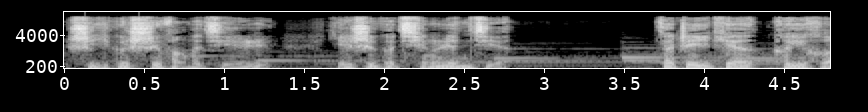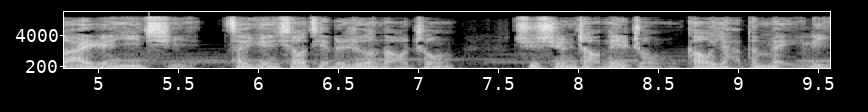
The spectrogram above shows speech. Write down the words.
是一个释放的节日，也是个情人节。在这一天，可以和爱人一起，在元宵节的热闹中去寻找那种高雅的美丽，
